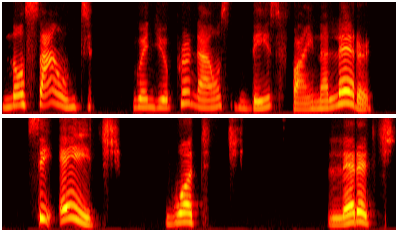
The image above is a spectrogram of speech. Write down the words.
no sound when you pronounce this final letter. CH, what? Letter ch,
